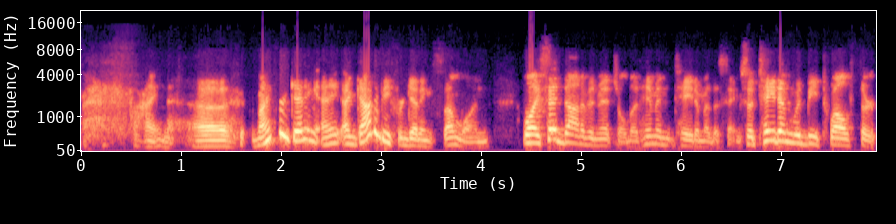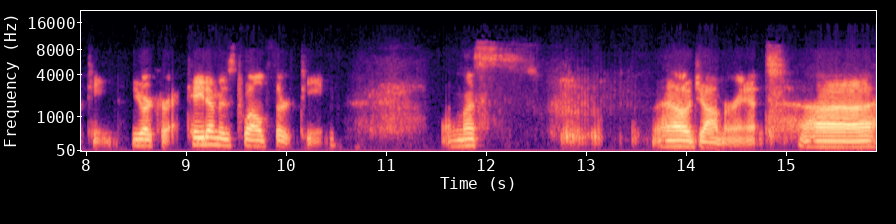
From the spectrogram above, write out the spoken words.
Fine. Uh, am I forgetting? any I got to be forgetting someone. Well, I said Donovan Mitchell, but him and Tatum are the same. So Tatum would be 12 13. You are correct. Tatum is 12 13. Unless. Oh, Ja Morant. Uh,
